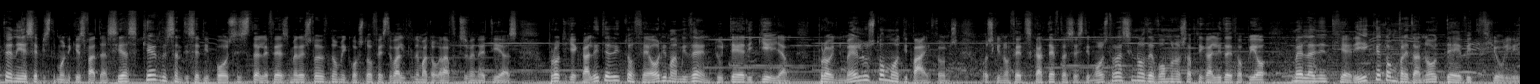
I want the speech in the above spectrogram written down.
ταινίες επιστημονικής φαντασίας κέρδισαν τις εντυπώσεις τις τελευταίες μέρες στο 70ο Φεστιβάλ Κινηματογράφου της Βενετίας. Πρώτη και καλύτερη το Θεώρημα 0 του Τέρι Γκίλιαμ, πρώην μέλους στο Monty Pythons. Ο σκηνοθέτης κατέφτασε στη μόστρα συνοδευόμενος από τη Γαλλίδα ηθοποιό Μέλανι Τιερή και τον Βρετανό David Θιούλη.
